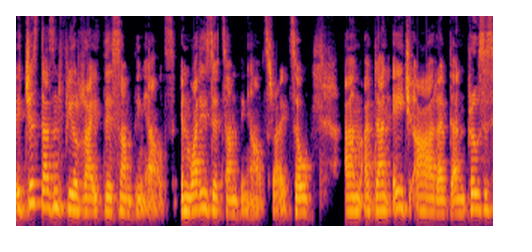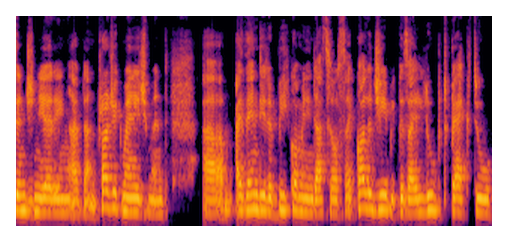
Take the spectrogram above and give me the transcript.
It just doesn't feel right there's something else and what is that something else right so um, i've done hr i've done process engineering i've done project management um, i then did a bcom in industrial psychology because i looped back to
